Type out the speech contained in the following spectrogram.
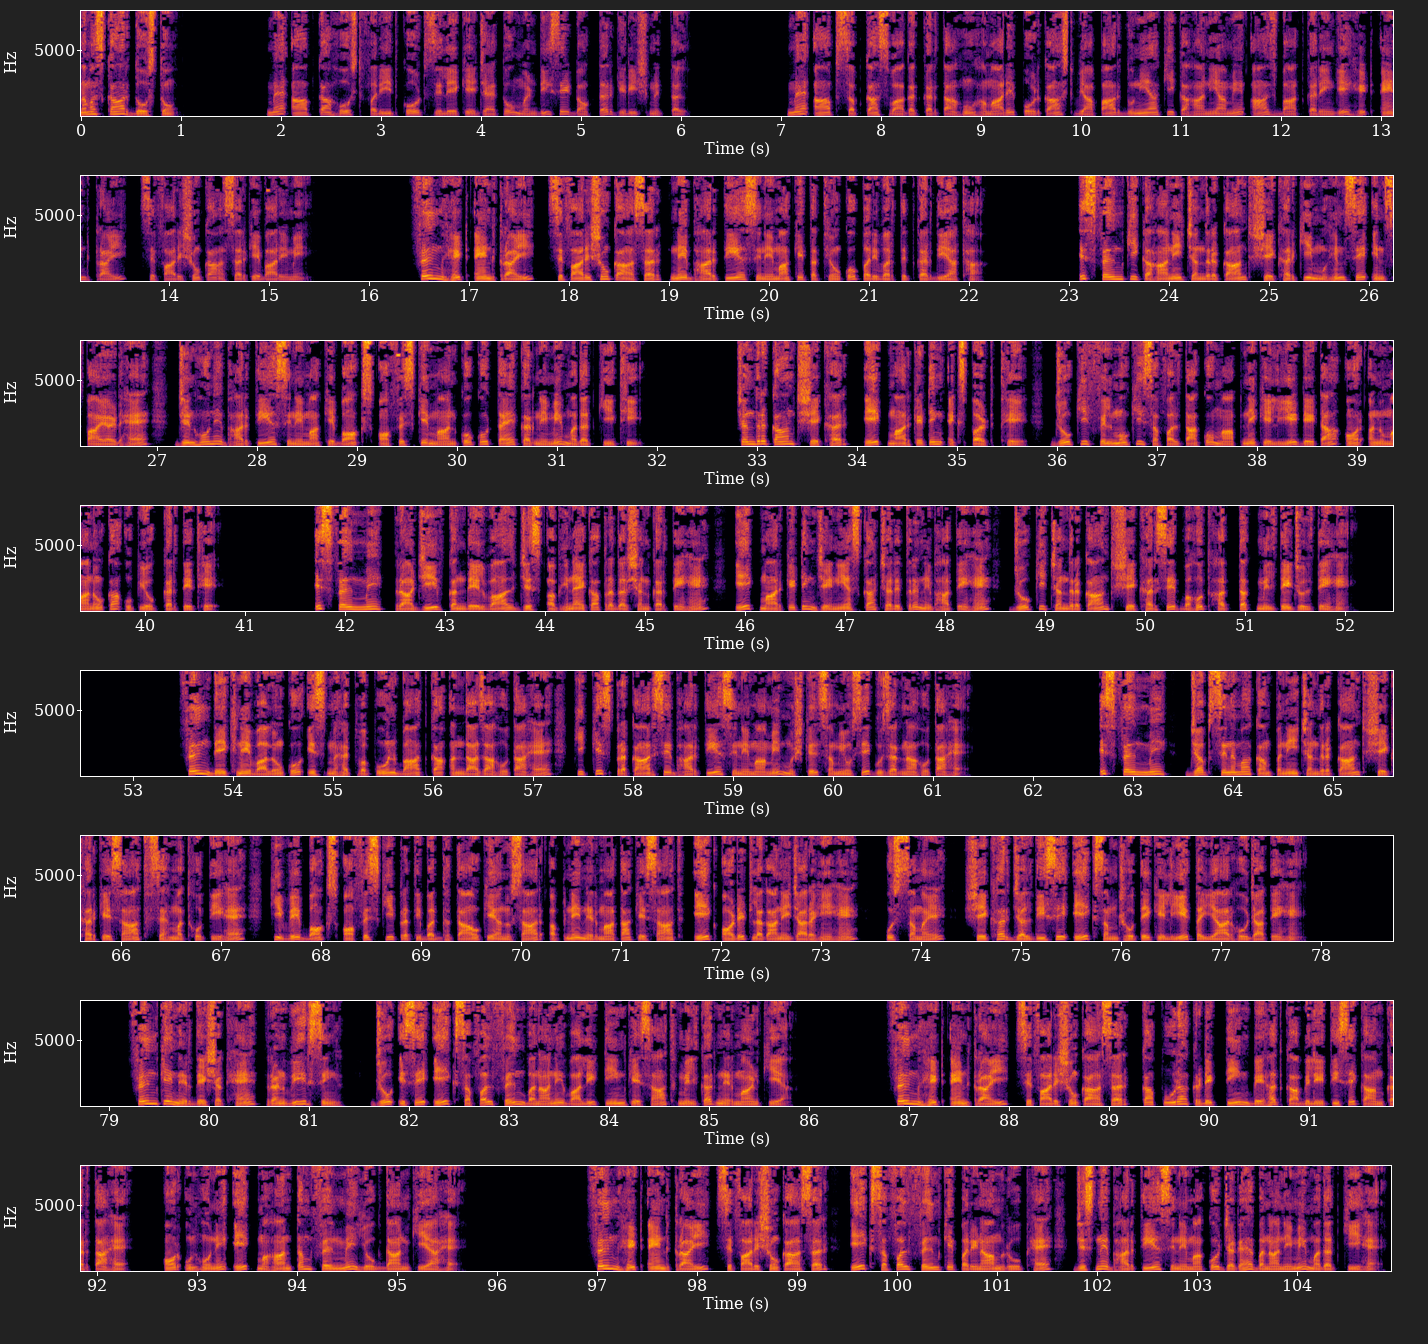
नमस्कार दोस्तों। मैं आपका होस्ट फरीदकोट ज़िले के जैतो मंडी से डॉक्टर गिरीश मित्तल। मैं आप सबका स्वागत करता हूँ हमारे पॉडकास्ट व्यापार दुनिया की कहानियाँ में आज बात करेंगे हिट एंड ट्राई सिफारिशों का असर के बारे में। फ़िल्म हिट एंड ट्राई सिफारिशों का असर ने भारतीय सिनेमा के तथ्यों को परिवर्तित कर दिया था। इस फ़िल्म की कहानी चंद्रकांत शेखर की मुहिम से इंस्पायर्ड है, जिन्होंने भारतीय सिनेमा के बॉक्स ऑफ़िस के मानकों को तय करने में मदद की थी। चंद्रकांत शेखर एक मार्केटिंग एक्सपर्ट थे, जो कि फ़िल्मों की सफलता को मापने के लिए डेटा और अनुमानों का उपयोग करते थे। इस फ़िल्म में राजीव कंदेलवाल जिस अभिनय का प्रदर्शन करते हैं, एक मार्केटिंग जेनियस का चरित्र निभाते हैं, जो कि चंद्रकांत शेखर से बहुत हद तक मिलते जुलते हैं। फ़िल्म देखने वालों को इस महत्वपूर्ण बात का अंदाज़ा होता है कि किस प्रकार से भारतीय सिनेमा में मुश्किल समयों से गुजरना होता है। इस फ़िल्म में जब सिनेमा कंपनी चंद्रकांत शेखर के साथ सहमत होती है कि वे बॉक्स ऑफ़िस की प्रतिबद्धताओं के अनुसार अपने निर्माता के साथ एक ऑडिट लगाने जा रहे हैं, उस समय शेखर जल्दी से एक समझौते के लिए तैयार हो जाते हैं। फ़िल्म के निर्देशक हैं रणवीर सिंह जो इसे एक सफल फ़िल्म बनाने वाली टीम के साथ मिलकर निर्माण किया। फ़िल्म हिट एंड ट्राई सिफारिशों का असर का पूरा क्रेडिट टीम बेहद काबिलियती से काम करता है और उन्होंने एक महानतम फ़िल्म में योगदान किया है। फ़िल्म हिट एंड ट्राई सिफारिशों का असर एक सफल फ़िल्म के परिणाम रूप है जिसने भारतीय सिनेमा को जगह बनाने में मदद की है।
